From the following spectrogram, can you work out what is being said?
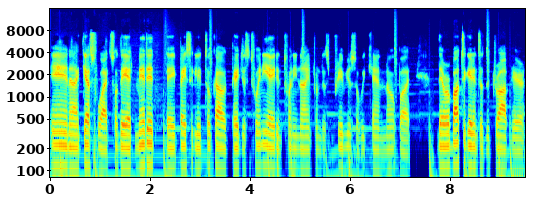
And uh, guess what? So they admitted, they basically took out pages 28 and 29 from this preview so we can't know, but they were about to get into the drop here.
